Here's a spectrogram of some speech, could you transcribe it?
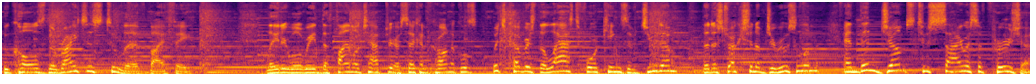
who calls the righteous to live by faith. Later, we'll read the final chapter of Second Chronicles, which covers the last four kings of Judah, the destruction of Jerusalem, and then jumps to Cyrus of Persia,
